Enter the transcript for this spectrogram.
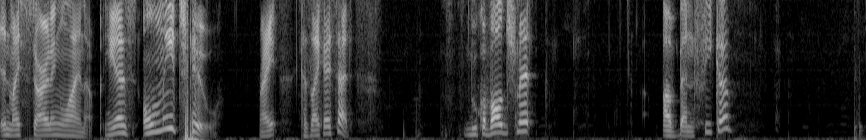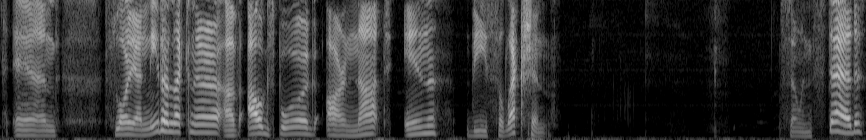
in my starting lineup. He has only two, right? Because, like I said, Luca Waldschmidt of Benfica and Florian Niederlechner of Augsburg are not in the selection. So instead,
